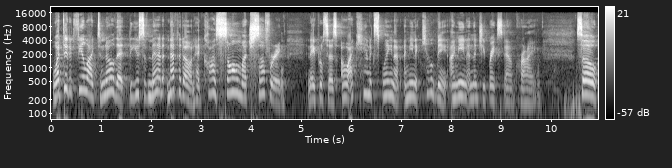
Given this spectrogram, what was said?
What did it feel like to know that the use of methadone had caused so much suffering? And April says, Oh, I can't explain it. I mean, it killed me. I mean, and then she breaks down crying. So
